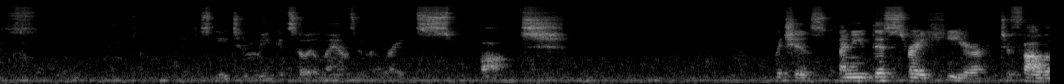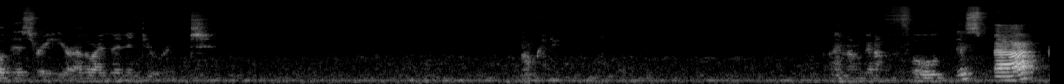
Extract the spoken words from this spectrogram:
I just need to make it so it lands in the right spot which is I need this right here to follow this right here. Otherwise, I didn't do it. Okay. And I'm going to fold this back.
